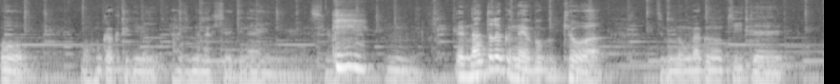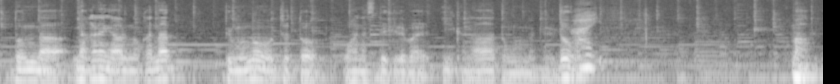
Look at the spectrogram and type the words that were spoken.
をもう本格的に始めなくちゃいけないんですよ、ええ。うん、でなんとなくね僕今日は自分の音楽についてどんな流れがあるのかなっていうものをちょっとお話しできればいいかなと思うんだけれど、はい。まあ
